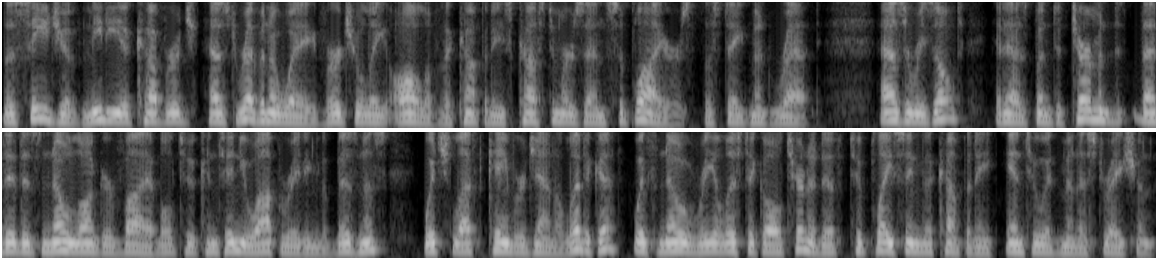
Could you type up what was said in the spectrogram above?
The siege of media coverage has driven away virtually all of the company's customers and suppliers, the statement read. As a result, it has been determined that it is no longer viable to continue operating the business which left Cambridge Analytica with no realistic alternative to placing the company into administration.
